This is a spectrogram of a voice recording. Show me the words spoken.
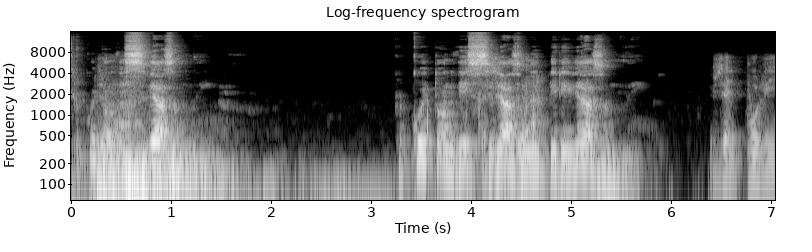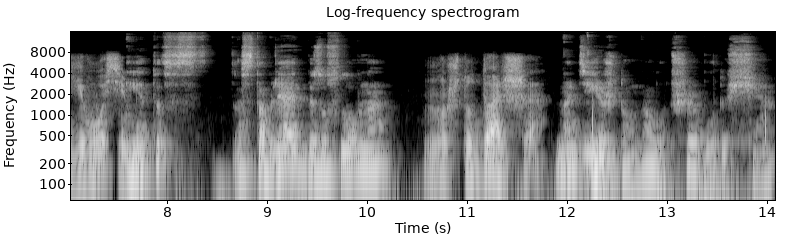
Какой-то он весь связанный. Какой-то он весь связанный, перевязанный. Взять поле Е8. И это оставляет, безусловно, ну что дальше? Надежду на лучшее будущее.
